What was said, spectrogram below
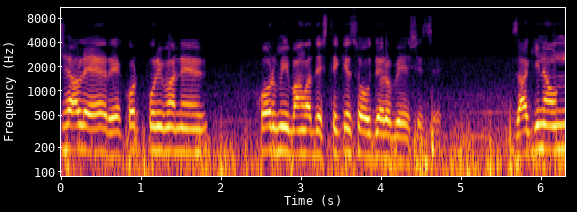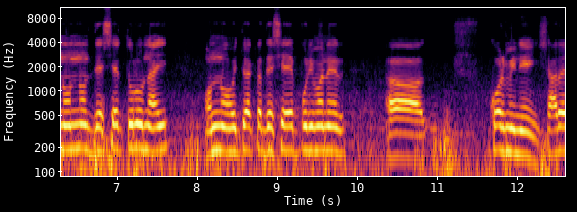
সালে রেকর্ড পরিমাণের কর্মী বাংলাদেশ থেকে সৌদি আরবে এসেছে। যা কিনা অন্য অন্য দেশের তুলনায় অন্য হয়তো একটা দেশে পরিমাণের কর্মী নেই। সাড়ে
